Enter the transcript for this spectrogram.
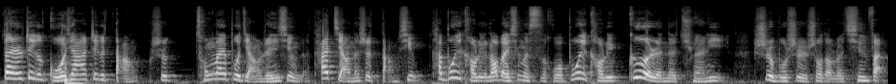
但是这个国家这个党是从来不讲人性的，他讲的是党性，他不会考虑老百姓的死活，不会考虑个人的权益是不是受到了侵犯，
